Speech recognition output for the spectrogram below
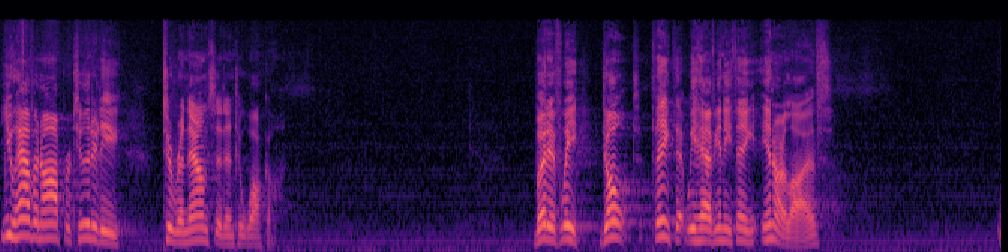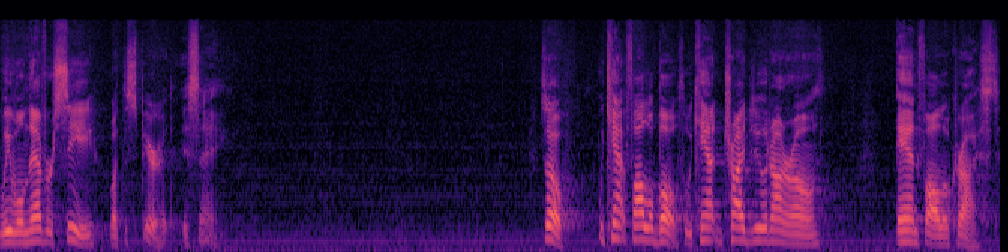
you have an opportunity to renounce it and to walk on. But if we don't think that we have anything in our lives, we will never see what the Spirit is saying. So, we can't follow both. We can't try to do it on our own and follow Christ.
